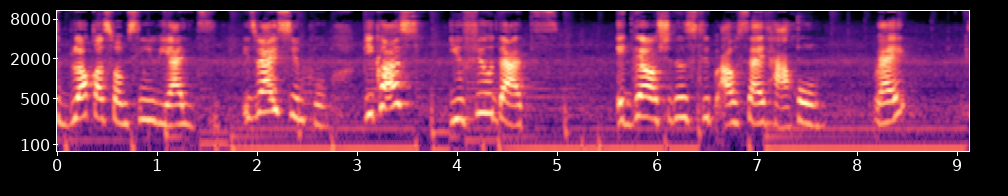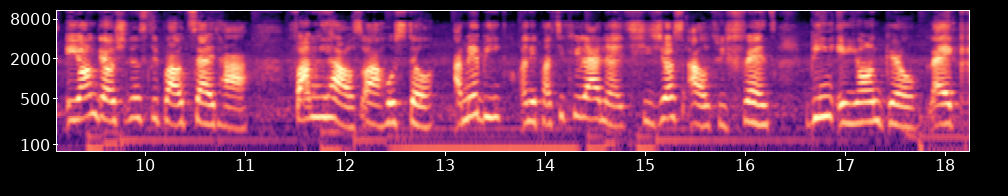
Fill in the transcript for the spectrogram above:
to block us from seeing reality. It's very simple because you feel that a girl shouldn't sleep outside her home, right? A young girl shouldn't sleep outside her family house or a hostel and maybe on a particular night she's just out with friends being a young girl. Like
